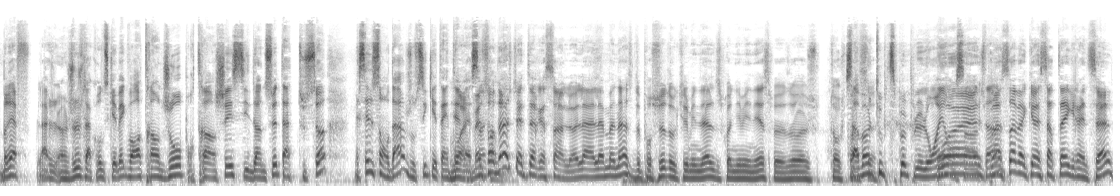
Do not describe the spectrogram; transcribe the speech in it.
Bref, la- un juge de la Cour du Québec va avoir 30 jours pour trancher s'il donne suite à tout ça, mais c'est le sondage aussi qui est Ouais, intéressant. mais le sondage est intéressant. Là. La, la menace de poursuite au criminel du premier ministre, euh, je- donc je Ça pense va un tout petit peu plus loin, on Ouais, je prends ça avec un certain grain de sel.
